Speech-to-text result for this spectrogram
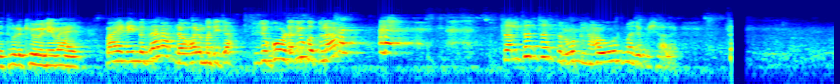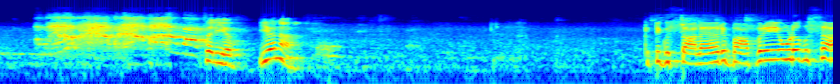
जा थोडं खेळून ये बाहेर. बाहेर नाही तर घर आपल्या हॉलमध्ये जा. तुझे घोडा देऊ का तुला? चल चल चल चल. उठून हळूच माझ्या पिशा आलाय. चल ये. ये ना। किती गुस्सा आलाय. अरे बापरे एवढं गुस्सा.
